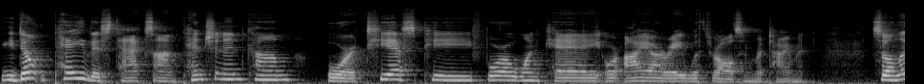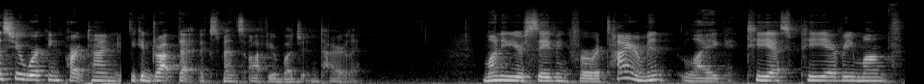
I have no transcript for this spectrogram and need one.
You don't pay this tax on pension income or TSP, 401k, or IRA withdrawals in retirement. So, unless you're working part time, you can drop that expense off your budget entirely. Money you're saving for retirement, like TSP every month,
